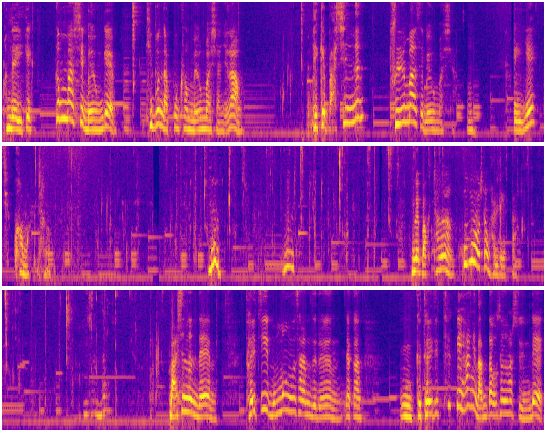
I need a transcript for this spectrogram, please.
근데 이게 끝맛이 매운 게 기분 나쁜 그런 매운맛이 아니라 되게 맛있는 불맛의 매운맛이야. 응. 이게 직화막창. 음. 음. 근데 막창은 호불호 좀 갈리겠다. 맛있는데 돼지 못 먹는 사람들은 약간 음, 그 돼지 특유의 향이 난다고 생각할 수 있는데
